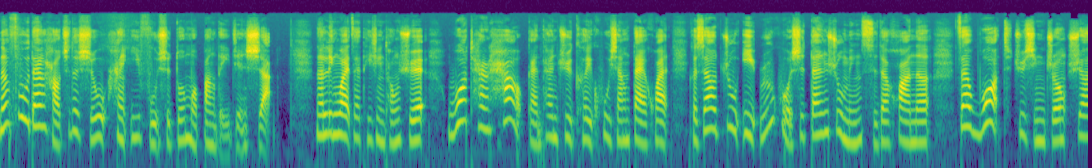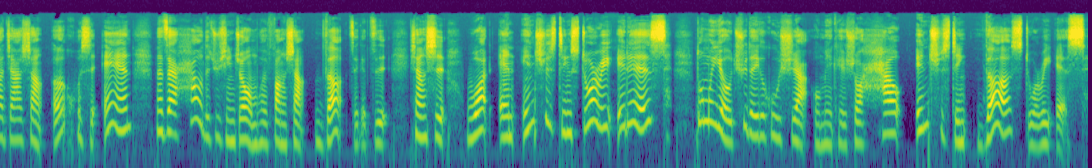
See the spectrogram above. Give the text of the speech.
能负担好吃的食物和衣服是多么棒的一件事啊！那另外再提醒同学，what 和 how 感叹句可以互相代换，可是要注意，如果是单数名词的话呢，在 what 句型中需要加上 a 或是 an，那在 how 的句型中我们会放上 the 这个字，像是 What an interesting story it is，多么有趣的一个故事啊！我们也可以说 How interesting the story is。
